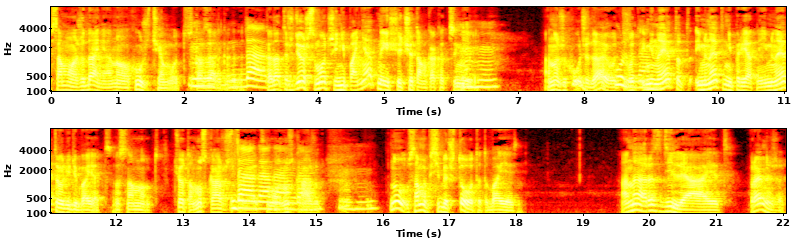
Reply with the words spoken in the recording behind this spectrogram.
само ожидание, оно хуже, чем вот сказали. Ну, когда, да. когда ты ждешь, смотришь, и непонятно еще, что там, как оценили. Угу. Оно же хуже, да? И вот, хуже, вот да. именно, этот, именно это неприятно, именно этого люди боятся в основном. Что там, ну скажут, да, да, да, ну скажут. Да. Угу. Ну, само по себе что вот эта боязнь? Она разделяет, правильно же?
